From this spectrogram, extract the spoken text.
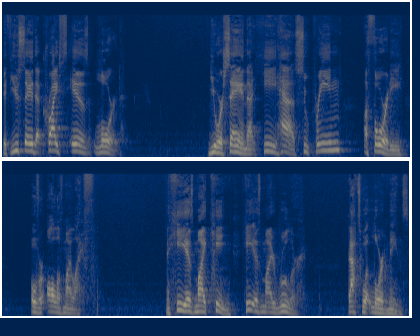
If you say that Christ is Lord, you are saying that He has supreme authority over all of my life. Now, he is my king, He is my ruler. That's what Lord means.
